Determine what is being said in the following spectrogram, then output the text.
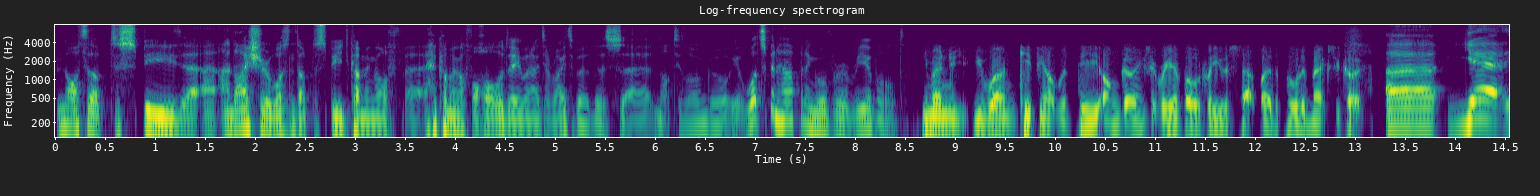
not up to speed, uh, and I sure wasn't up to speed coming off uh, coming off a holiday when I had to write about this uh, not too long ago. What's been happening over at Reabold? You mean you weren't keeping up with the ongoings at Reabold, where you were sat by the pool in Mexico? Uh, yeah,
